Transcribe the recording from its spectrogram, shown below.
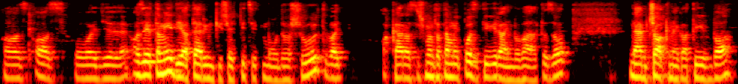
az az, hogy azért a médiaterünk is egy picit módosult, vagy akár azt is mondhatom, hogy pozitív irányba változott, nem csak negatívba,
